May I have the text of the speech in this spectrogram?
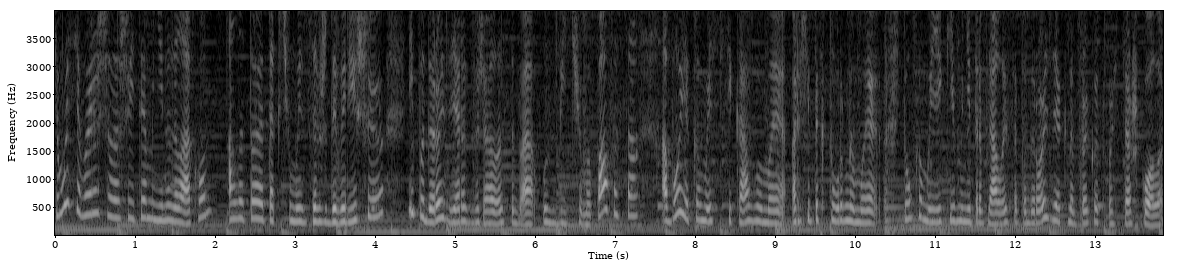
Чомусь я вирішила, що йти мені недалеко, але то я так чомусь завжди вирішую. І по дорозі я розважала себе узбіччями пафоса або якимись цікавими архітектурними штуками, які мені траплялися по дорозі, як, наприклад, ось ця школа.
